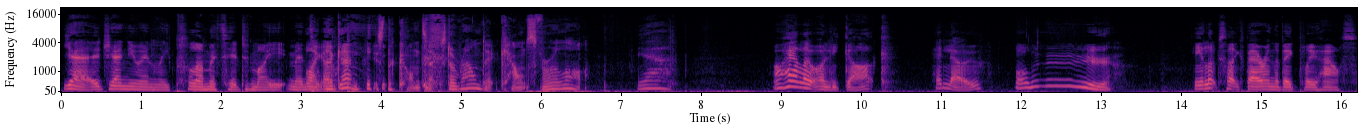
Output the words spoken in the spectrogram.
yeah, it genuinely plummeted my mental. Like again, it's the context around it counts for a lot. Yeah. Oh, hello, oligarch. Hello. Ollie. He looks like Bear in the Big Blue House.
